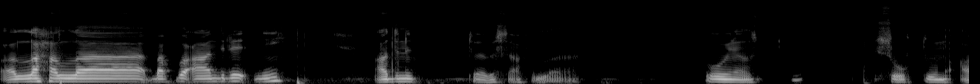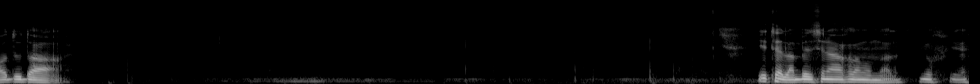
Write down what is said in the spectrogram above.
Allah Allah. Bak bu Andre ne? Adını tövbe estağfurullah. O oyuna soktuğun adı da. Yeter lan ben seni arkalamam lazım. Yok ya.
